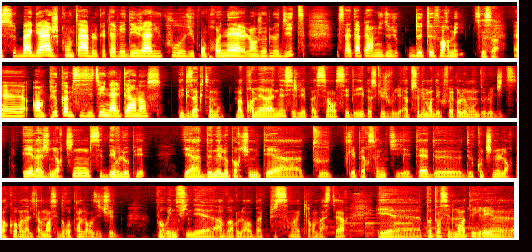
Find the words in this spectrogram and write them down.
ce bagage comptable que tu avais déjà, du coup, tu comprenais euh, l'enjeu de l'audit, ça t'a permis de, te former. C'est ça. Euh, un peu comme si c'était une alternance. Exactement. Ma première année, si je l'ai passée en CDI parce que je voulais absolument découvrir le monde de l'audit. Et la junior team s'est développée et a donné l'opportunité à toutes les personnes qui y étaient de, continuer leur parcours en alternance et de reprendre leurs études pour, in fine, avoir leur bac plus 5, leur master et euh, potentiellement intégrer euh,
